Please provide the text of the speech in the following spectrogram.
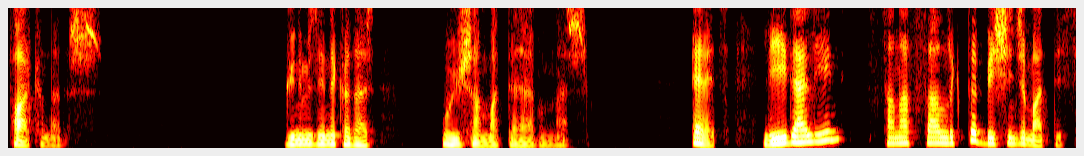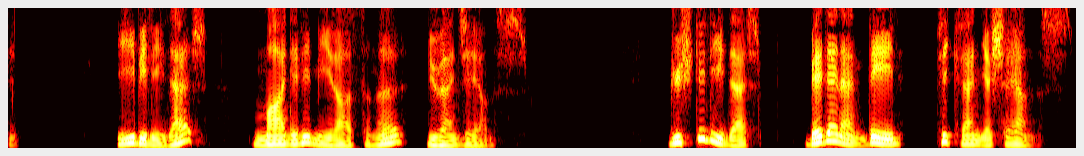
farkındadır. Günümüze ne kadar uyuşan maddeler bunlar. Evet, liderliğin sanatsallıkta beşinci maddesi. İyi bir lider manevi mirasını güvenceye alır. Güçlü lider bedenen değil fikren yaşayandır.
